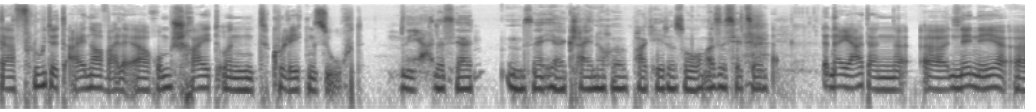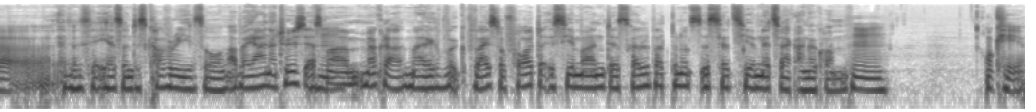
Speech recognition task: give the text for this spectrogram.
da flutet einer, weil er rumschreit und Kollegen sucht. Naja, das ist ja, sind ja eher kleinere Pakete so. Also ist jetzt ja, Naja, dann, äh, nee, nee. Äh, also das ist ja eher so ein Discovery so. Aber ja, natürlich ist erstmal, hm. ja klar, mal weiß sofort, da ist jemand, der Scuttlebutt benutzt, ist jetzt hier im Netzwerk angekommen. Hm. Okay.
